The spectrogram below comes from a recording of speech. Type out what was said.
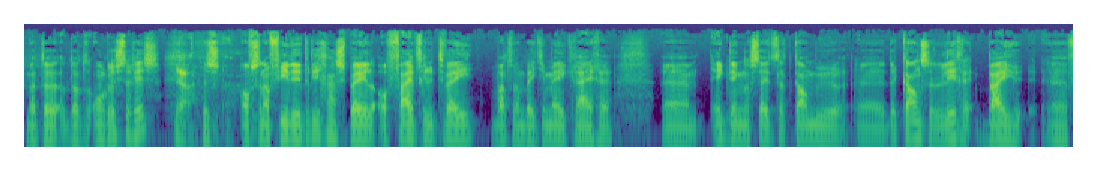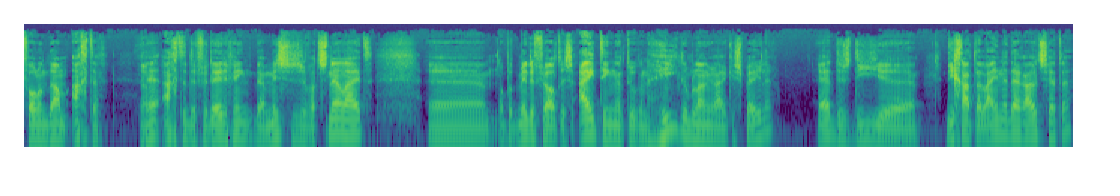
dat, dat het onrustig is. Ja. Dus of ze nou 4-3 gaan spelen of 5-3-2, wat we een beetje meekrijgen. ik denk nog steeds dat Cambuur de kansen liggen bij Volendam achter. Ja. Achter de verdediging, daar missen ze wat snelheid. op het middenveld is Eiting natuurlijk een hele belangrijke speler. Hè, dus die, uh, die gaat de lijnen daaruit zetten.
